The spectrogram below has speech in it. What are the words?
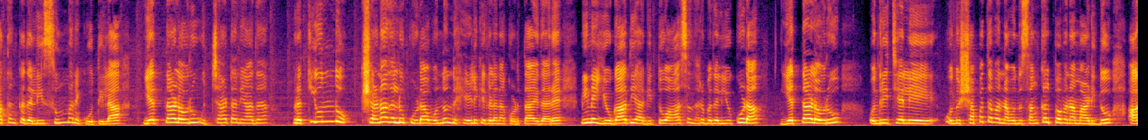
ಆತಂಕದಲ್ಲಿ ಸುಮ್ಮನೆ ಕೂತಿಲ್ಲ. ಯತ್ನಾಳ್ ಅವರು ಉಚ್ಚಾಟನೆಯಾದ ಪ್ರತಿಯೊಂದು ಕ್ಷಣದಲ್ಲೂ ಕೂಡ ಒಂದೊಂದು ಹೇಳಿಕೆಗಳನ್ನು ಕೊಡ್ತಾ ಇದ್ದಾರೆ. ನಿನ್ನೆ ಯುಗಾದಿ ಆಗಿತ್ತು. ಆ ಸಂದರ್ಭದಲ್ಲಿಯೂ ಕೂಡ ಯತ್ನಾಳ್ ಅವರು ಒಂದು ರೀತಿಯಲ್ಲಿ ಒಂದು ಶಪಥವನ್ನು, ಒಂದು ಸಂಕಲ್ಪವನ್ನು ಮಾಡಿದ್ದು ಆ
